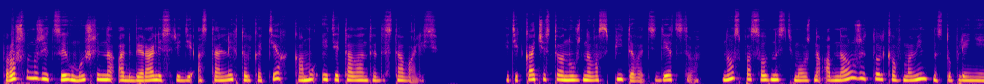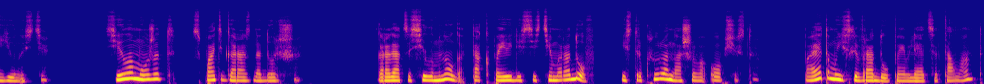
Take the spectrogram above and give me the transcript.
В прошлом жрецы умышленно отбирали среди остальных только тех, кому эти таланты доставались. Эти качества нужно воспитывать с детства, но способность можно обнаружить только в момент наступления юности. Сила может спать гораздо дольше. Градаций силы много, так появились системы родов и структура нашего общества. Поэтому, если в роду появляется талант,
